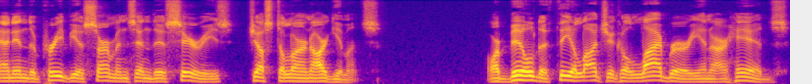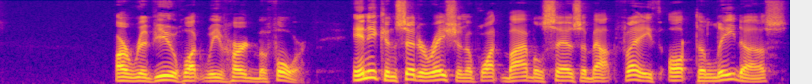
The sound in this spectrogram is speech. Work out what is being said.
and in the previous sermons in this series, just to learn arguments or build a theological library in our heads or review what we've heard before. Any consideration of what Bible says about faith ought to lead us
